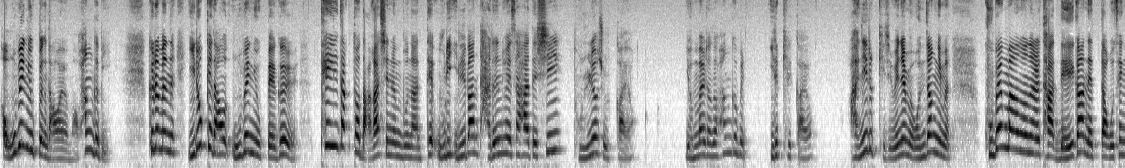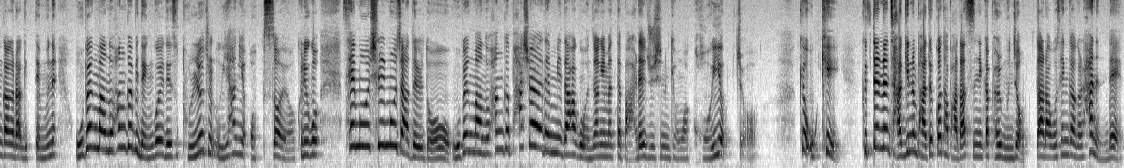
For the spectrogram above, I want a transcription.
아, 500, 600 나와요, 막 환급이. 그러면은 이렇게 나온 500, 600을 페이닥터 나가시는 분한테 우리 일반 다른 회사 하듯이 돌려줄까요? 연말정산 환급을 일으킬까요? 안 일으키지. 왜냐면 원장님은 900만 원을 다 내가 냈다고 생각을 하기 때문에 500만 원 환급이 낸 거에 대해서 돌려줄 의향이 없어요. 그리고 세무 실무자들도 500만 원 환급하셔야 됩니다 하고 원장님한테 말해주시는 경우가 거의 없죠. 그 오케이. 그때는 자기는 받을 거 다 받았으니까 별 문제 없다라고 생각을 하는데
